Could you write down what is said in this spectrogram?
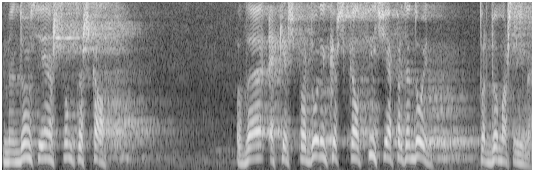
Mendojnë se janë shumë të shkathë dhe e keqpërdorin këtë shkathtësi që e pretendojnë për të bërë mashtrime.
